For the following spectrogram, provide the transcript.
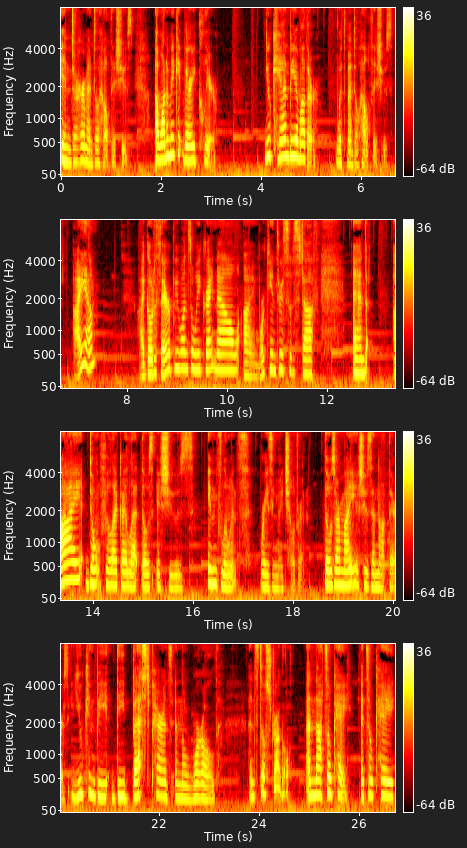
into her mental health issues, I want to make it very clear you can be a mother with mental health issues. I am. I go to therapy once a week right now. I'm working through some stuff. And I don't feel like I let those issues influence raising my children. Those are my issues and not theirs. You can be the best parents in the world and still struggle. And that's okay. It's okay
